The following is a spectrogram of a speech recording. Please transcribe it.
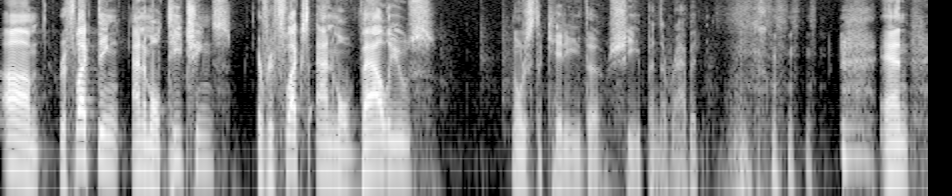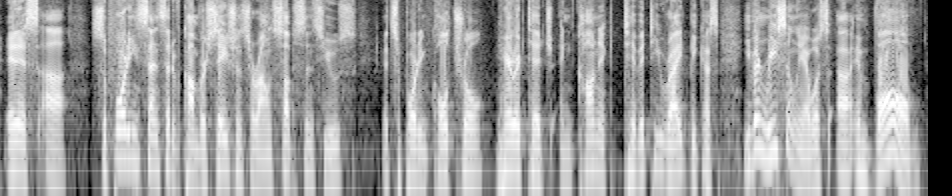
Um, reflecting animal teachings. It reflects animal values. Notice the kitty, the sheep, and the rabbit. and it is uh, supporting sensitive conversations around substance use. It's supporting cultural heritage and connectivity, right? Because even recently I was uh, involved,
